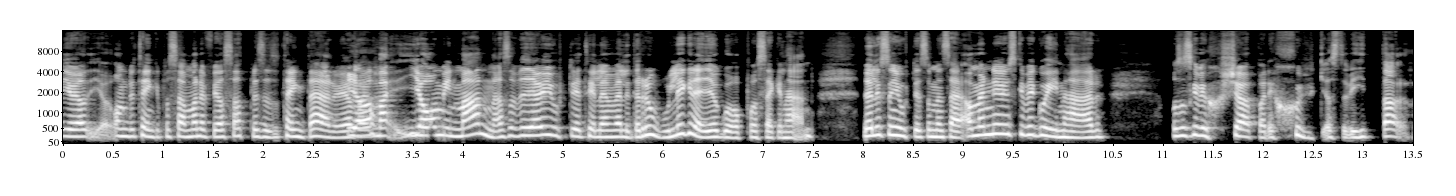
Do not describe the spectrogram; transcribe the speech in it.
jag, jag, om du tänker på samma nu, för jag satt precis och tänkte här nu. Jag, Ja. bara, jag och min man, alltså, vi har gjort det till en väldigt rolig grej att gå på second hand. Vi har liksom gjort det som en så här, ja men nu ska vi gå in här och så ska vi köpa det sjukaste vi hittar.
